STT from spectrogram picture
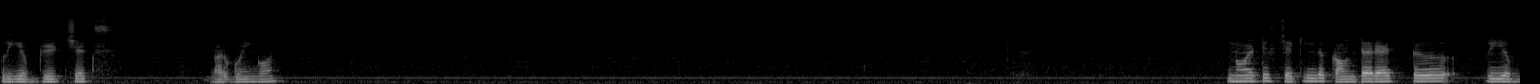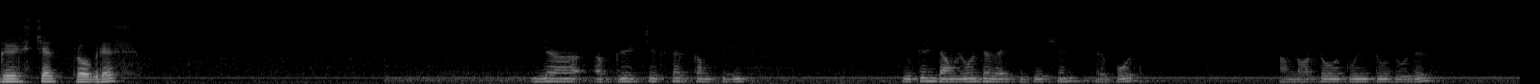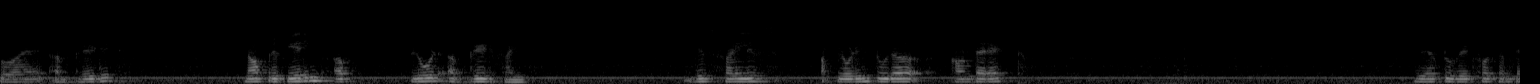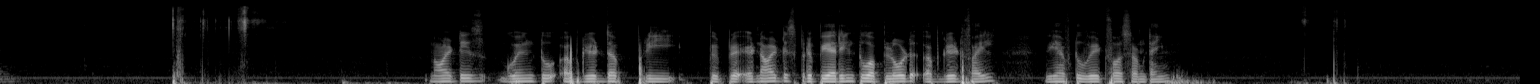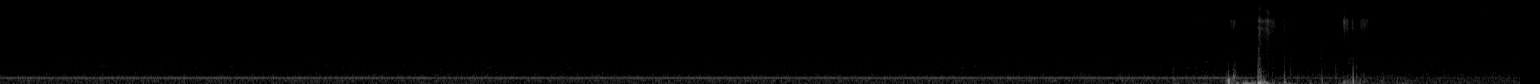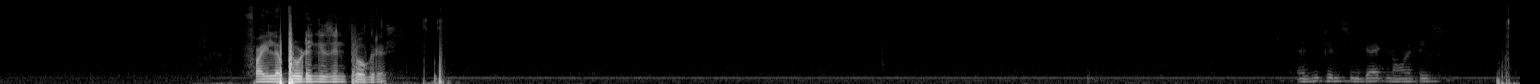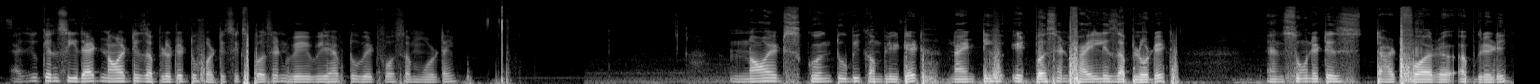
pre-upgrade checks are going on? Now it is checking the counteract uh, pre-upgrades check progress. Yeah upgrade checks are complete. You can download the verification report. I'm not going to do this so I upgrade it now preparing upload upgrade file. This file is uploading to the counteract we have to wait for some time. Now it is going to upgrade the pre now it is preparing to upload upgrade file. We have to wait for some time file uploading is in progress. As you can see that now it is as you can see that now it is uploaded to 46 percent. We we have to wait for some more time. Now it's going to be completed. 98 percent file is uploaded. And soon it is start for uh, upgrading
